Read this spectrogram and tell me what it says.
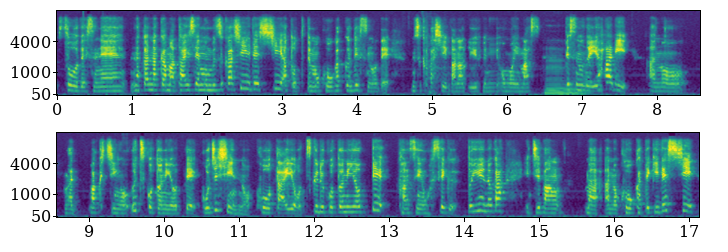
そうですね。なかなか、まあ、体制も難しいですし、あととても高額ですので、難しいかなというふうに思います。うんですので、やはり、あの、まあ、ワクチンを打つことによって、ご自身の抗体を作ることによって感染を防ぐというのが一番、まあ、あの、効果的ですし、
